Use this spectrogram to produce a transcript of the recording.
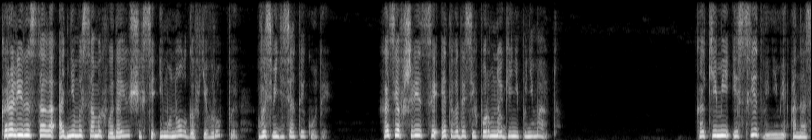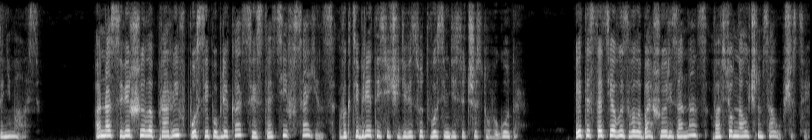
Каролина стала одним из самых выдающихся иммунологов Европы в 80-е годы, хотя в Швеции этого до сих пор многие не понимают. Какими исследованиями она занималась? Она совершила прорыв после публикации статьи в Science в октябре 1986 года. Эта статья вызвала большой резонанс во всем научном сообществе.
